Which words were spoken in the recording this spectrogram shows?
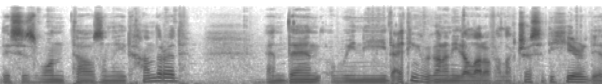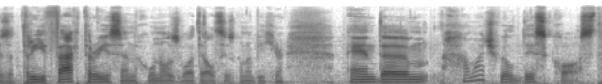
This is 1800 and then we need I think we're gonna need a lot of electricity here there's a three factories and who knows what else is gonna be here and um, how much will this cost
